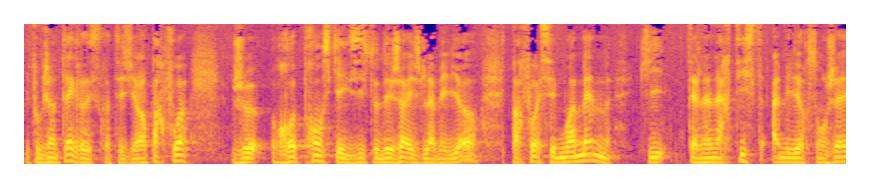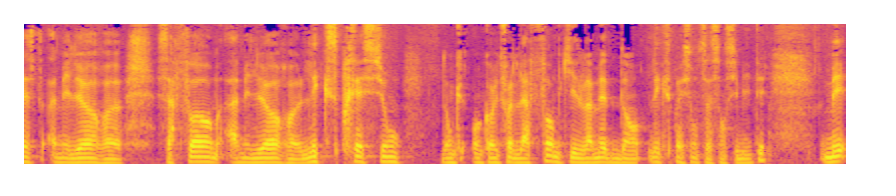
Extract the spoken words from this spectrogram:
il faut que j'intègre des stratégies. Alors parfois, je reprends ce qui existe déjà et je l'améliore. Parfois, c'est moi-même qui, tel un artiste, améliore son geste, améliore euh, sa forme, améliore euh, l'expression donc encore une fois de la forme qu'il va mettre dans l'expression de sa sensibilité. Mais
